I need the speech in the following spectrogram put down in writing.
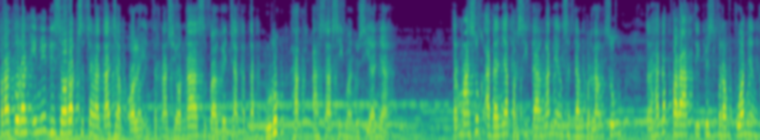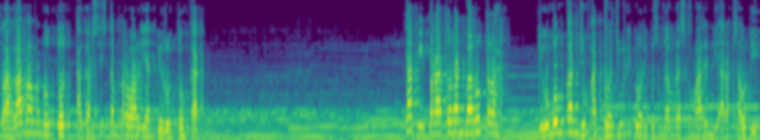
Peraturan ini disorot secara tajam oleh internasional sebagai catatan buruk hak asasi manusianya. Termasuk adanya persidangan yang sedang berlangsung terhadap para aktivis perempuan yang telah lama menuntut agar sistem perwalian diruntuhkan. Tapi peraturan baru telah diumumkan Jumat 2 Juli 2019 kemarin di Arab Saudi,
